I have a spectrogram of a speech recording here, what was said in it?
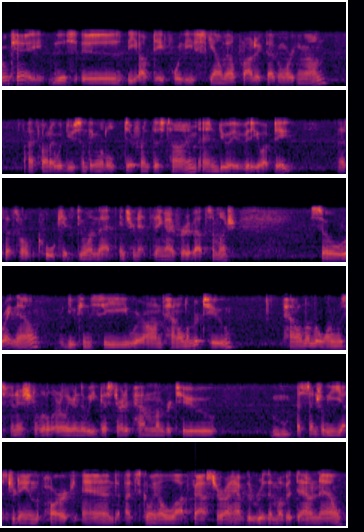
Okay, this is the update for the scale mail project I've been working on. I thought I would do something a little different this time and do a video update, as that's what all the cool kids do on that internet thing I've heard about so much. So right now, you can see we're on panel number two. Panel number one was finished a little earlier in the week. I started panel number two mm, essentially yesterday in the park, and it's going a lot faster. I have the rhythm of it down now.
